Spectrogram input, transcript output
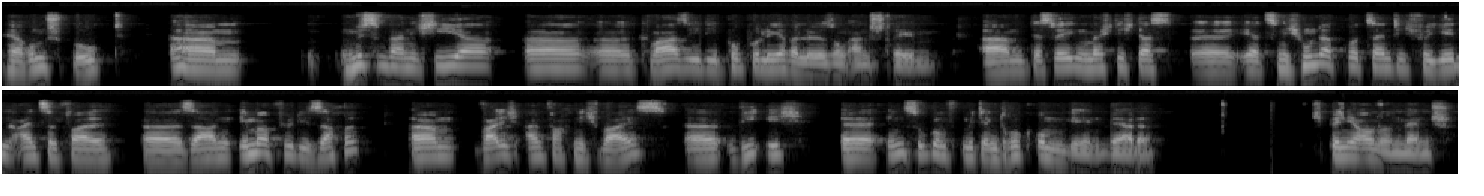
herumspukt, ähm, müssen wir nicht hier äh, äh, quasi die populäre Lösung anstreben. Ähm, deswegen möchte ich das äh, jetzt nicht hundertprozentig für jeden Einzelfall äh, sagen, immer für die Sache, ähm, weil ich einfach nicht weiß, äh, wie ich in Zukunft mit dem Druck umgehen werde. Ich bin ja auch nur ein Mensch.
